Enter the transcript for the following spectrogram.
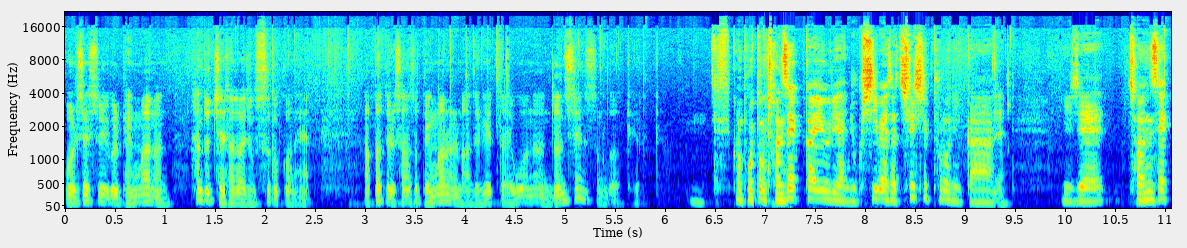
월세 수익을 100만 원 한두 채 사가지고 수도권에 아파트를 사서 100만 원을 만들겠다 이거는 넌센스인 것 같아요. 그럼 보통 전세가율이 한 60에서 70%니까 네. 이제 전세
